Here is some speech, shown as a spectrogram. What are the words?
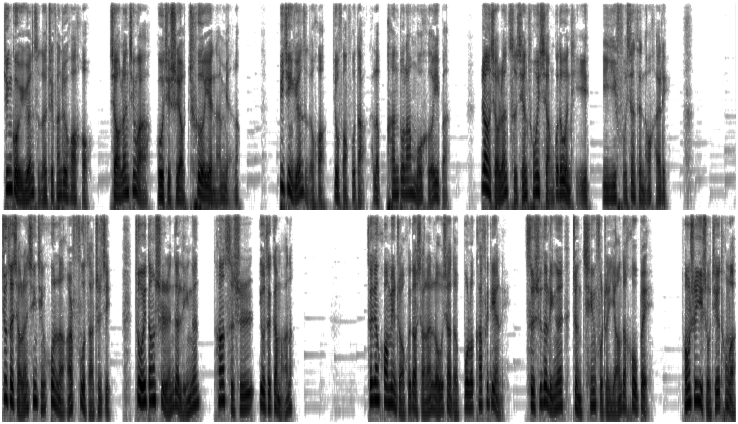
经过与原子的这番对话后，小兰今晚估计是要彻夜难眠了。毕竟原子的话就仿佛打开了潘多拉魔盒一般，让小兰此前从未想过的问题一一浮现在脑海里。就在小兰心情混乱而复杂之际，作为当事人的林恩，他此时又在干嘛呢？再将画面转回到小兰楼下的菠萝咖啡店里，此时的林恩正轻抚着杨的后背，同时一手接通了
